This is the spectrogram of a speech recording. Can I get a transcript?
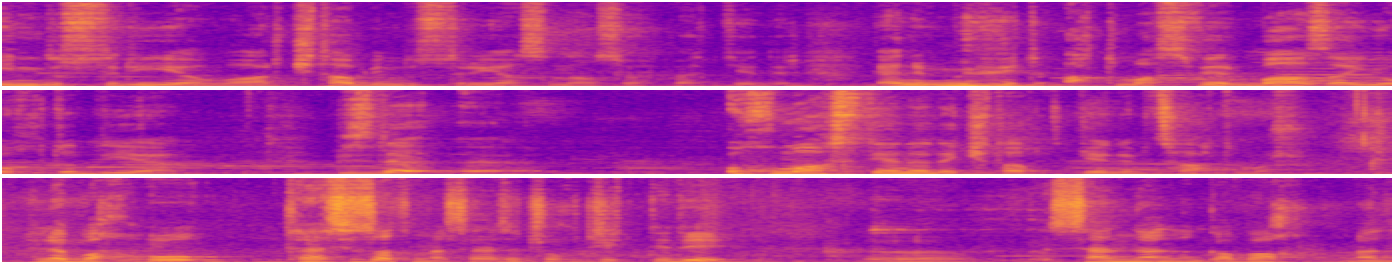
industriya var, kitab industriyasından söhbət gedir. Yəni mühit, atmosfer, baza yoxdur deyə bizdə e, oxumaq istəyənə də kitab gedib çatmır. Elə bax o təsisat məsələsi çox ciddidir. Ə, səndən qabaq mən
